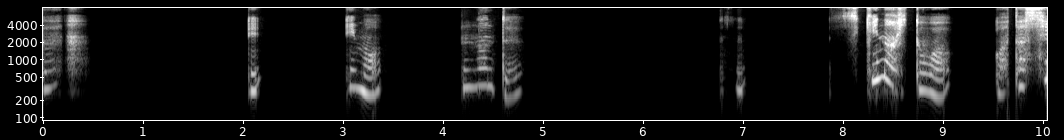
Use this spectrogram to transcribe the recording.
ら。え？い、今、なんて？好きな人は私？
